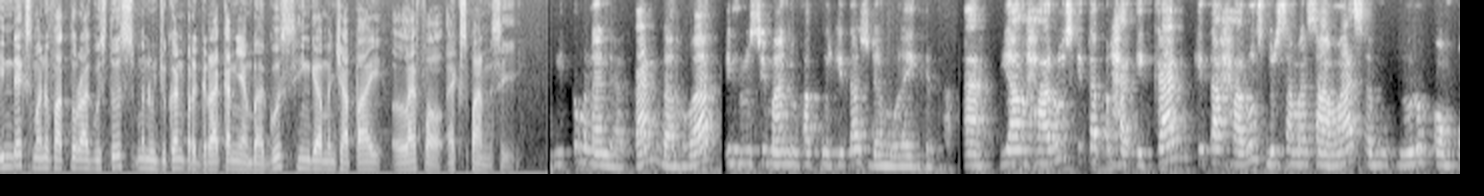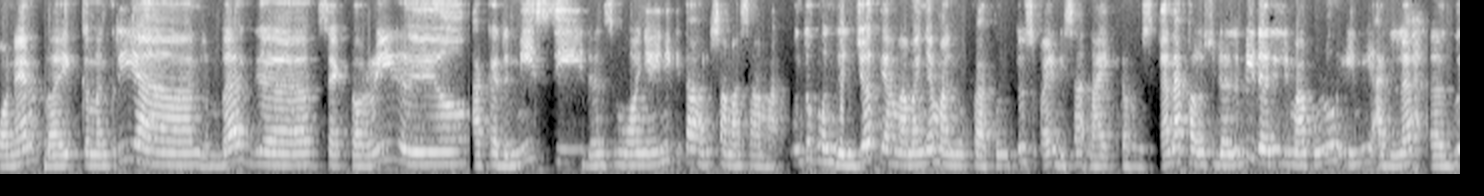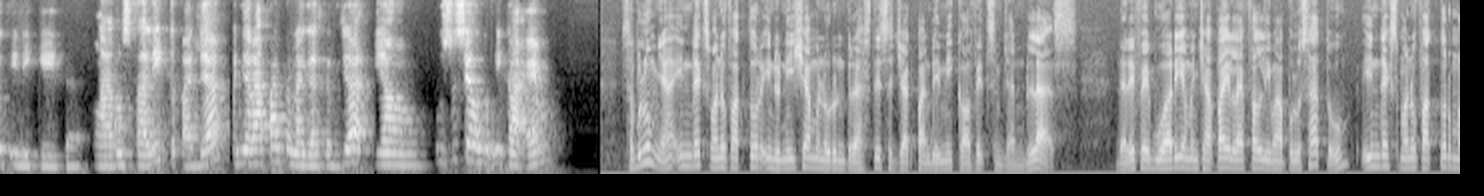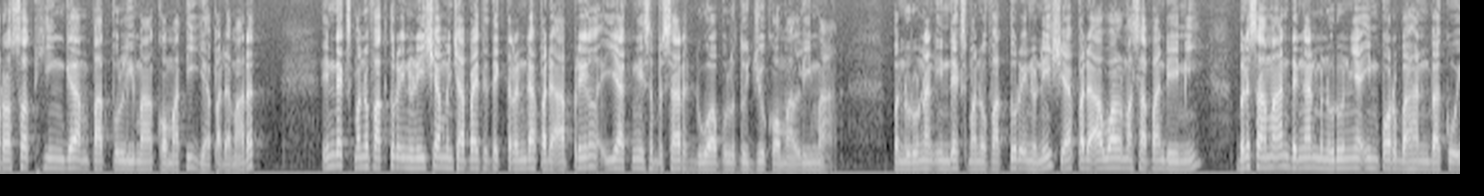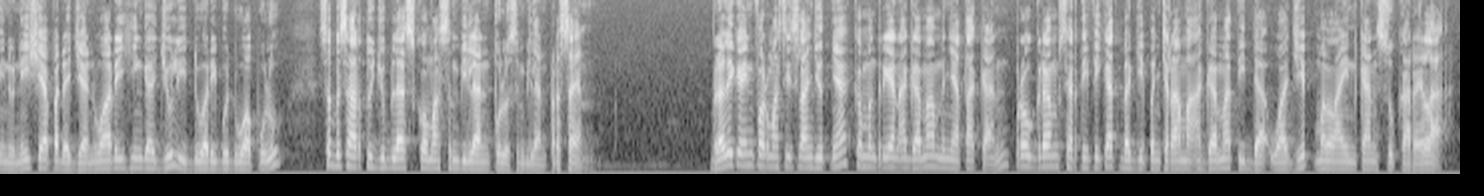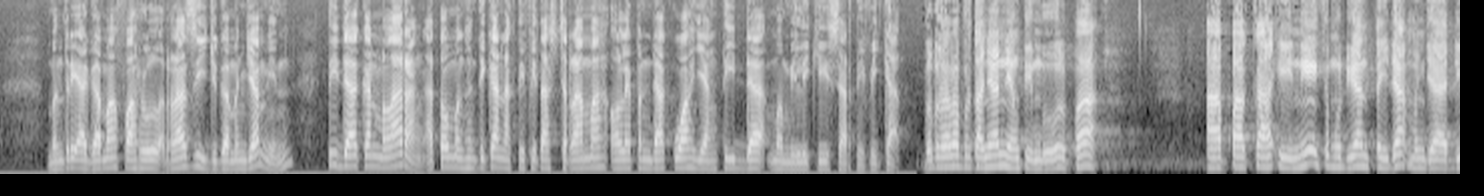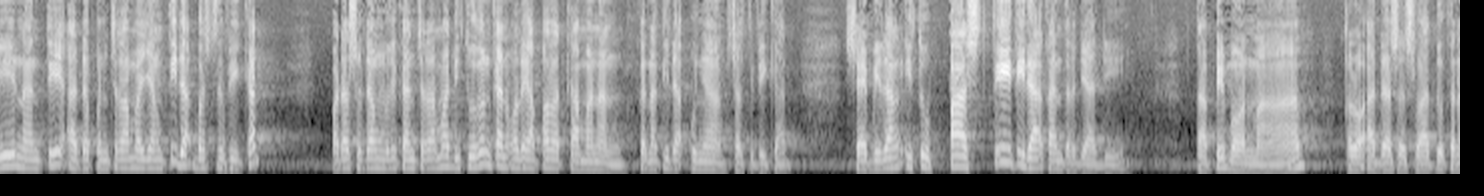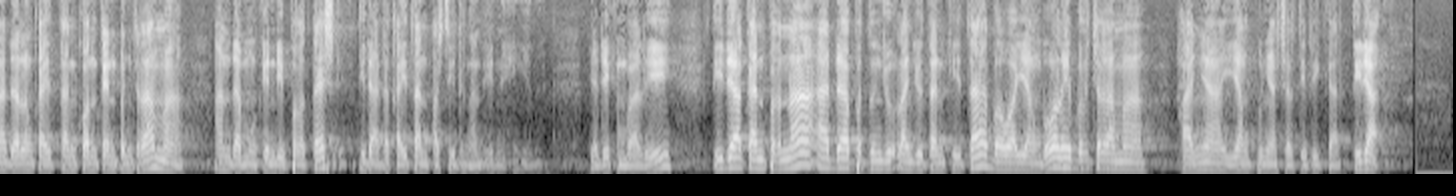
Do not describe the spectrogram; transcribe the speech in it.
indeks manufaktur Agustus menunjukkan pergerakan yang bagus hingga mencapai level ekspansi itu menandakan bahwa industri manufaktur kita sudah mulai gerak. Nah, yang harus kita perhatikan, kita harus bersama-sama seluruh komponen, baik kementerian, lembaga, sektor real, akademisi, dan semuanya ini kita harus sama-sama untuk menggenjot yang namanya manufaktur itu supaya bisa naik terus. Karena kalau sudah lebih dari 50, ini adalah a good indicator. Pengaruh sekali kepada penyerapan tenaga kerja yang khususnya untuk IKM Sebelumnya, indeks manufaktur Indonesia menurun drastis sejak pandemi COVID-19. Dari Februari yang mencapai level 51, indeks manufaktur merosot hingga 45,3 pada Maret. Indeks manufaktur Indonesia mencapai titik terendah pada April yakni sebesar 27,5. Penurunan indeks manufaktur Indonesia pada awal masa pandemi bersamaan dengan menurunnya impor bahan baku Indonesia pada Januari hingga Juli 2020 sebesar 17,99 persen. Beralih ke informasi selanjutnya, Kementerian Agama menyatakan program sertifikat bagi penceramah agama tidak wajib melainkan sukarela. Menteri Agama Fahrul Razi juga menjamin tidak akan melarang atau menghentikan aktivitas ceramah oleh pendakwah yang tidak memiliki sertifikat. Beberapa pertanyaan yang timbul, Pak, apakah ini kemudian tidak menjadi nanti ada penceramah yang tidak bersertifikat pada sedang memberikan ceramah diturunkan oleh aparat keamanan karena tidak punya sertifikat. Saya bilang itu pasti tidak akan terjadi. Tapi mohon maaf, kalau ada sesuatu karena dalam kaitan konten penceramah, Anda mungkin diprotes, tidak ada kaitan pasti dengan ini. Gitu. Jadi kembali, tidak akan pernah ada petunjuk lanjutan kita bahwa yang boleh berceramah hanya yang punya sertifikat. Tidak.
